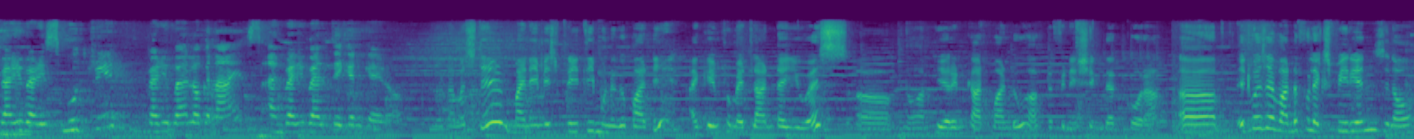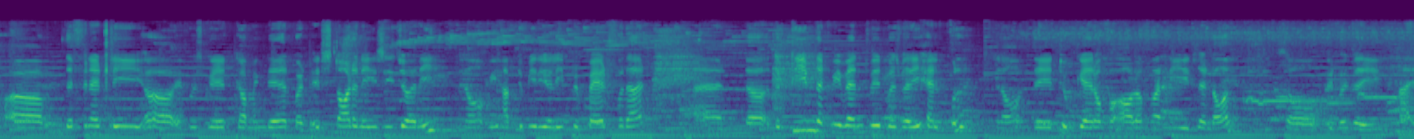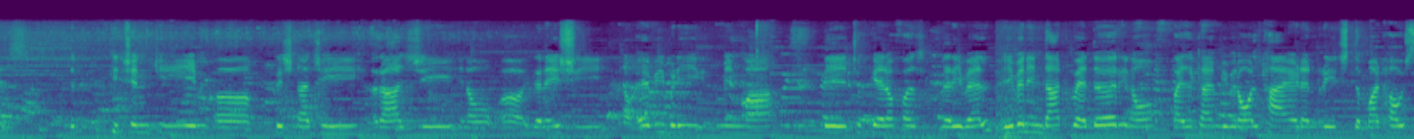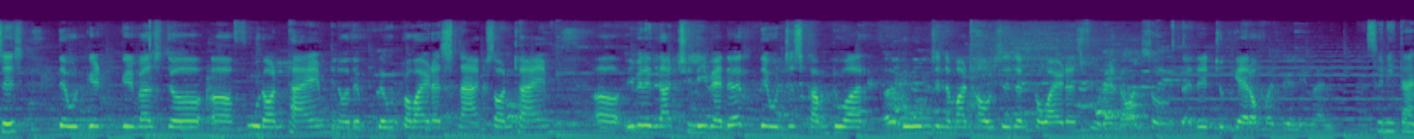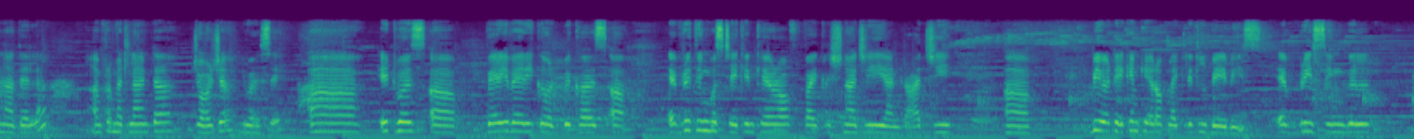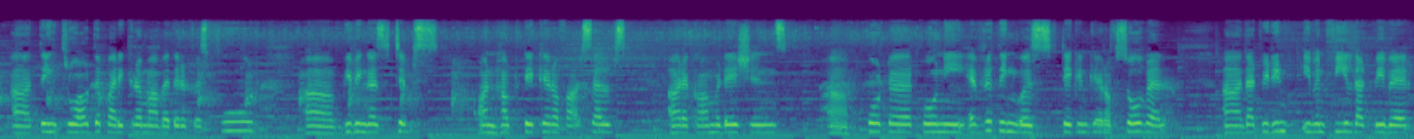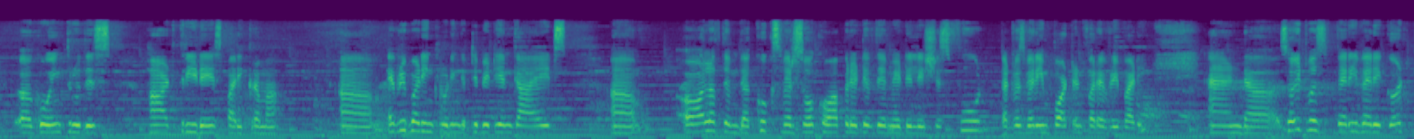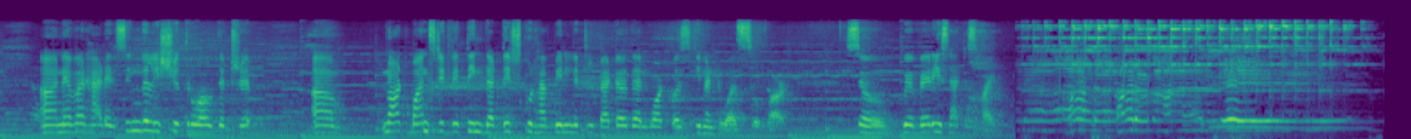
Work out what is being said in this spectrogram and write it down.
Very, very smooth trip, very well organized, and very well taken care of. Hello, namaste. My name is Preeti Munagapati. I came from Atlanta, US. Uh, you know, I'm here in Kathmandu after finishing that Kora. Uh, it was a wonderful experience. You know, um, definitely uh, it was great coming there, but it's not an easy journey. You know, we have to be really prepared for that. And uh, the team that we went with was very helpful. You know, they took care of all of our needs and all. So it was very nice the kitchen team, uh, Krishna ji, Raj ji, you know, uh, Ganesh ji, you know, everybody, Mimma, they took care of us very well. Even in that weather, you know, by the time we were all tired and reached the mud houses, they would get give us the uh, food on time. You know, they, they would provide us snacks on time. Uh, even in that chilly weather, they would just come to our uh, rooms in the mud houses and provide us food and all. So they took care of us really well. Sunita Nadella. I'm from Atlanta, Georgia, USA. Uh, it was uh, very, very good because uh, everything was taken care of by Krishna ji and Raji. Uh, we were taken care of like little babies. Every single uh, thing throughout the parikrama, whether it was food, uh, giving us tips on how to take care of ourselves, our accommodations, porter, pony, everything was taken care of so well that we didn't even feel that we were going through this hard three days parikrama. Um, everybody, including the Tibetan guides, um, all of them, the cooks were so cooperative. They made delicious food. That was very important for everybody. And uh, so it was very, very good. Uh, never had a single issue throughout the trip. Um, not once did we think that this could have been a little better than what was given to us so far. So we're very satisfied.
